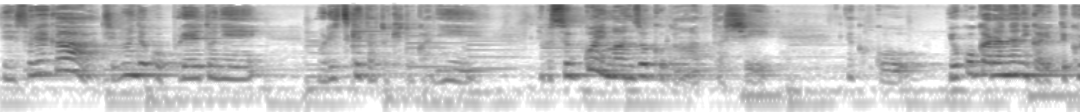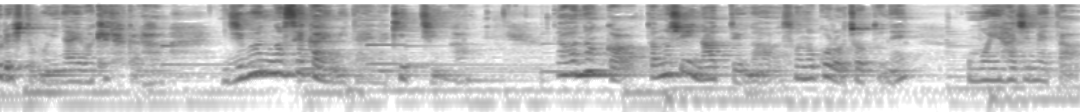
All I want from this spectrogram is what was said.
でそれが自分でこうプレートに盛り付けた時とかになんかすっごい満足感あったしなんかこう横から何か言ってくる人もいないわけだから自分の世界みたいなキッチンが。あなんか楽しいなっていうのはその頃ちょっとね思い始めた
